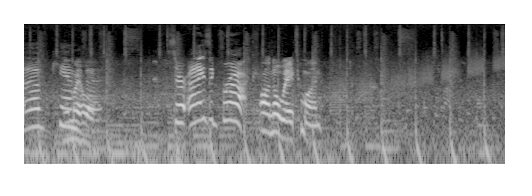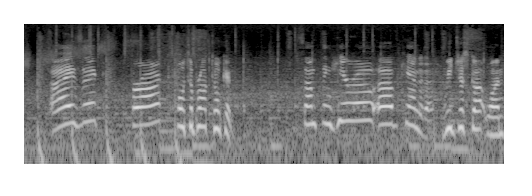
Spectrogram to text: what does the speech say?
of In my hole. Canada. Sir Isaac Brock. Oh, no way. Come on. Isaac Brock, Oh, it's a Brock token. something hero of Canada. We just got one.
